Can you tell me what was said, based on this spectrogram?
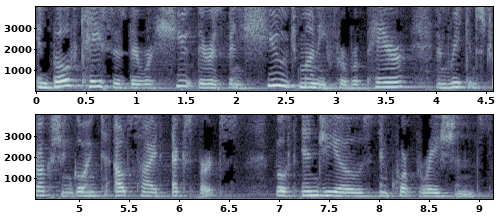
In both cases, there, were hu- there has been huge money for repair and reconstruction going to outside experts, both NGOs and corporations.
